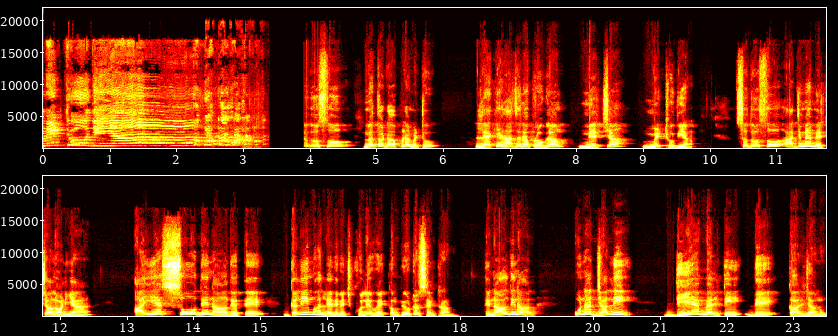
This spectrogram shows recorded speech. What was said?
ਮਿੱਠੂ ਦੀਆਂ। ਹੈਲੋ ਦੋਸਤੋ, ਮੈਂ ਤੁਹਾਡਾ ਆਪਣਾ ਮਿੱਠੂ ਲੈ ਕੇ ਹਾਜ਼ਰ ਹਾਂ ਪ੍ਰੋਗਰਾਮ ਮਿਰਚਾਂ ਮਿੱਠੂ ਦੀਆਂ। ਸੋ ਦੋਸਤੋ, ਅੱਜ ਮੈਂ ਮਿਰਚਾਂ ਲਾਉਣੀਆਂ। ਆਈਐਸਓ ਦੇ ਨਾਂ ਦੇ ਉੱਤੇ ਗਲੀ ਮੁਹੱਲੇ ਦੇ ਵਿੱਚ ਖੁੱਲੇ ਹੋਏ ਕੰਪਿਊਟਰ ਸੈਂਟਰਾਂ ਨੂੰ। ਤੇ ਨਾਲ ਦੀ ਨਾਲ ਉਹਨਾਂ ਜਾਲੀ ਡੀਐਮਐਲਟੀ ਦੇ ਕਾਲਜਾਂ ਨੂੰ।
